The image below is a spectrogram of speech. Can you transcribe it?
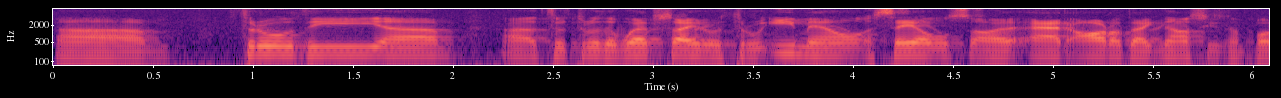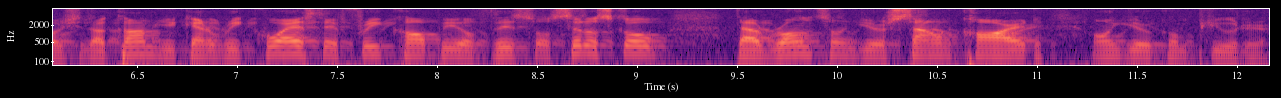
um, through the uh, uh, th through the website or through email sales at autodiagnosticsandpublishing.com. You can request a free copy of this oscilloscope that runs on your sound card on your computer.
